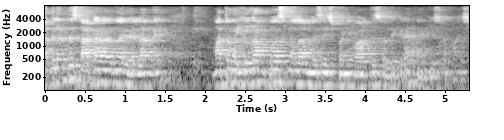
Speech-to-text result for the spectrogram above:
அதுலேருந்து ஸ்டார்ட் ஆனது தான் இது எல்லாமே. மற்றவர்களுக்கெல்லாம் பர்சனலாக மெசேஜ் பண்ணி வாழ்த்து சொல்லிக்கிறேன். தேங்க்யூ ஸோ மச்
